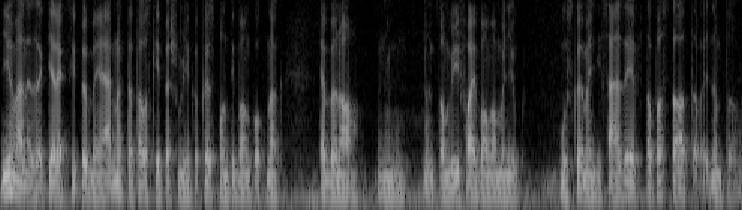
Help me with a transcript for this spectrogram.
Nyilván ezek gyerekcipőben járnak, tehát ahhoz képest mondjuk a központi bankoknak ebben a mm, nem tudom, műfajban van mondjuk 20 mennyi, száz év tapasztalata, vagy nem tudom.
